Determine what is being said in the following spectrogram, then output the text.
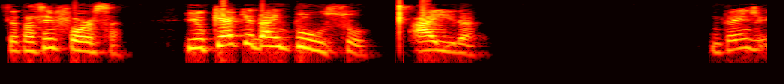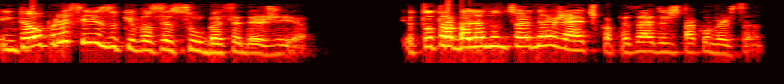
Você está sem força. E o que é que dá impulso? A ira. Entende? Então eu preciso que você suba essa energia. Eu estou trabalhando no seu energético, apesar de a gente estar tá conversando.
